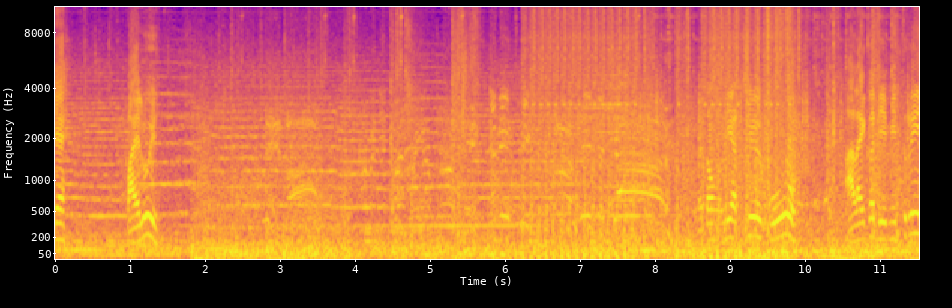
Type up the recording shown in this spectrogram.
เค ไปลุยไม่ต้องเรียกชื่อกู อะไรก็ดีมิตรี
